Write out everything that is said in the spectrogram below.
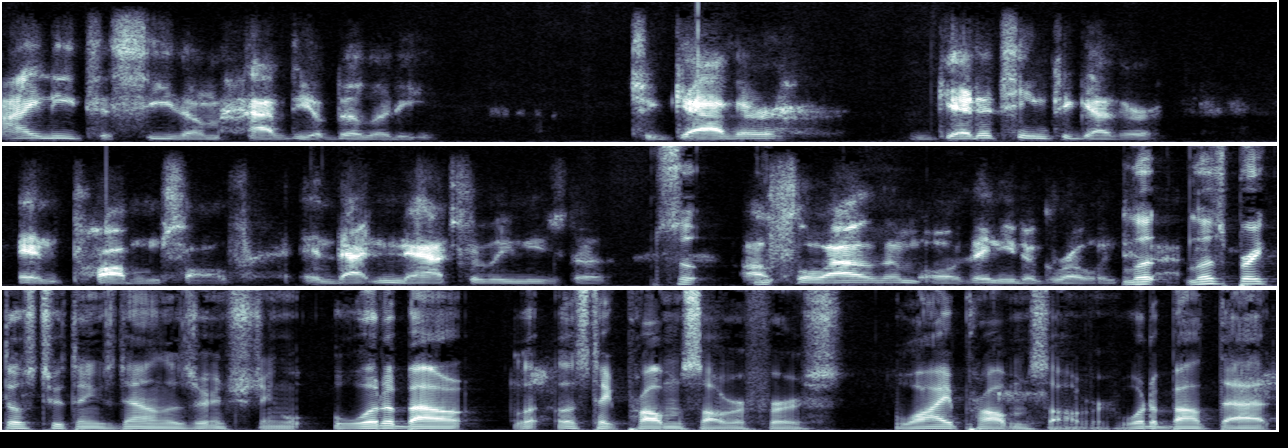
i need to see them have the ability to gather get a team together and problem solve. And that naturally needs to so uh, flow out of them or they need to grow into let, that. let's break those two things down. Those are interesting. What about let, let's take problem solver first why problem solver what about that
